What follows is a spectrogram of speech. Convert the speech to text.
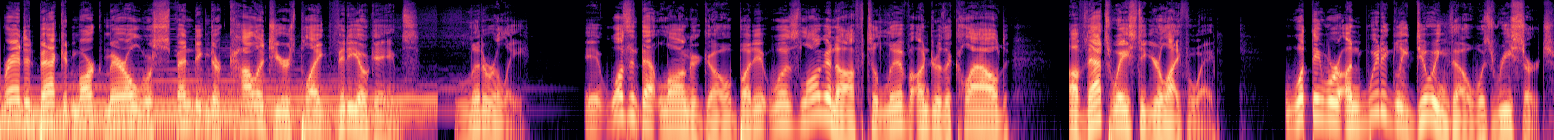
Brandon Beck and Marc Merrill were spending their college years playing video games. Literally. It wasn't that long ago, but it was long enough to live under the cloud of that's wasting your life away. What they were unwittingly doing, though, was research.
